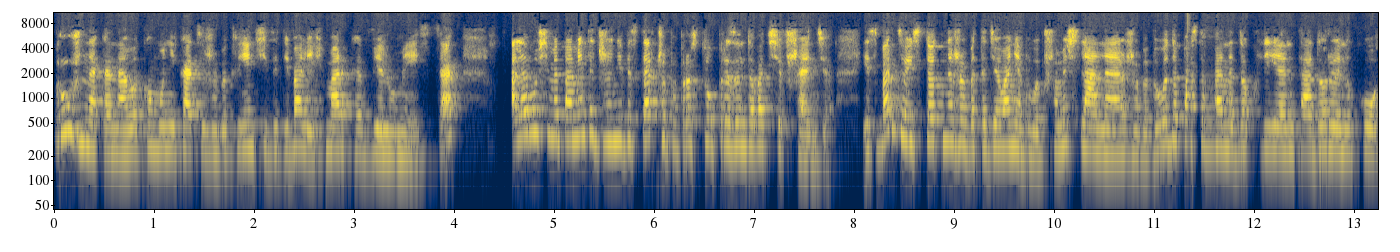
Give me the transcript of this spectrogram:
różne kanały komunikacji, żeby klienci widywali ich markę w wielu miejscach, ale musimy pamiętać, że nie wystarczy po prostu prezentować się wszędzie. Jest bardzo istotne, żeby te działania były przemyślane, żeby były dopasowane do klienta, do rynku,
